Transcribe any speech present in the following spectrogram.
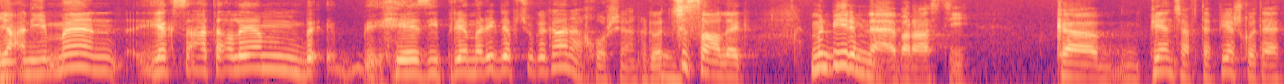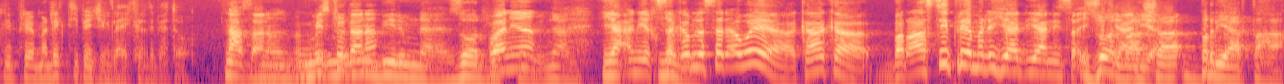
یعنی من یەک ساعتە ئەڵێم هێزی پرێمەریک لە بچووکەکانە خۆشیان کردووە چ ساڵێک من بیرم نایە بەڕاستی. کە پێنج هەفتە پێش کۆتایەتی پرێمەلێکی پێکی لای کرد بێتەوە نازانم دانه بیرم نه زور بانە یعنی قسەکەم نعم. لەسەر ئەوەیە کاکە بەڕاستی پرێمەلی یادیانی زۆر باشە بڕیارتەها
